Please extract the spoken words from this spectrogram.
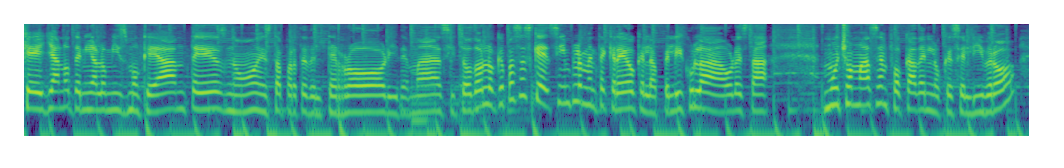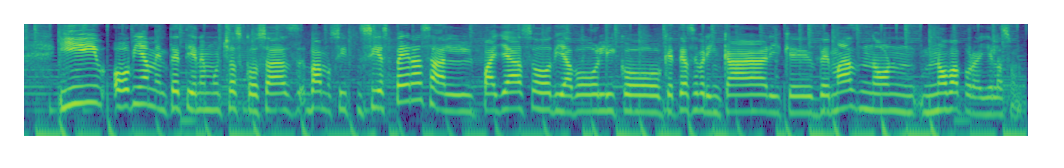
que ya no tenía lo mismo que antes, ¿no? Esta parte del terror y demás y todo. Lo que pasa es que simplemente creo que la película ahora está mucho más enfocada en lo que es el libro y obviamente tiene muchas cosas. Vamos, si, si esperas al payaso diabólico que te hace brincar y que demás, no, no va por ahí el asunto.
